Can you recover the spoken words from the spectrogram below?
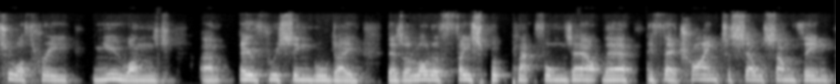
two or three new ones um, every single day. There's a lot of Facebook platforms out there. If they're trying to sell something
